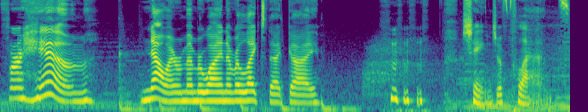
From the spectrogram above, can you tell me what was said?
For him. Now I remember why I never liked that guy. Change of plans.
